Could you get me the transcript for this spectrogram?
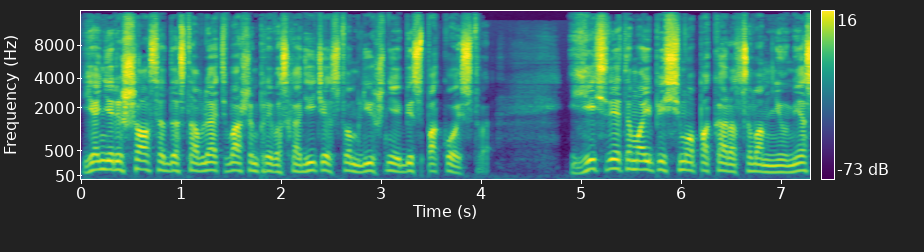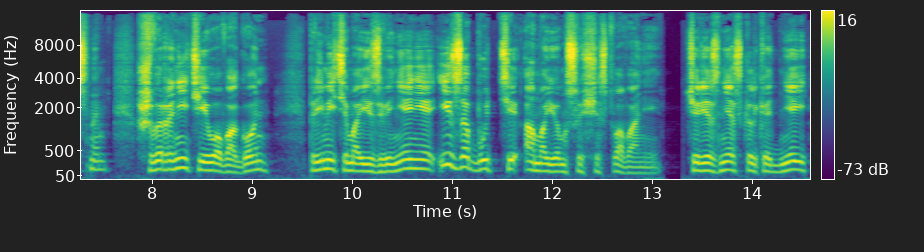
Я не решался доставлять вашим превосходительствам лишнее беспокойство — если это мое письмо покажется вам неуместным, швырните его в огонь, примите мои извинения и забудьте о моем существовании. Через несколько дней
